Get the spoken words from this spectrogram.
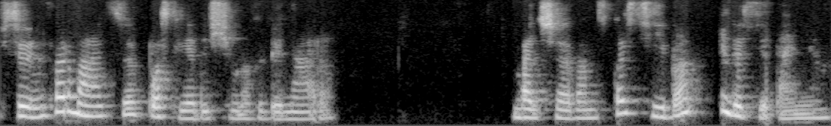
всю информацию по следующему вебинару. Большое вам спасибо и до свидания.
